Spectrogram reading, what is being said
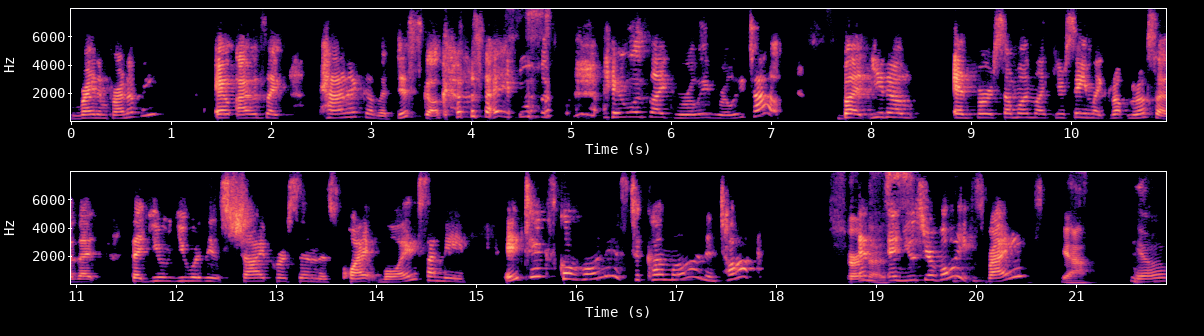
right in front of me, it, I was like panic of a disco because it was it was like really really tough. But you know, and for someone like you're saying, like Rosa, that that you you were this shy person, this quiet voice. I mean, it takes cojones to come on and talk Sure and, does. and use your voice, right? Yeah. Yep.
